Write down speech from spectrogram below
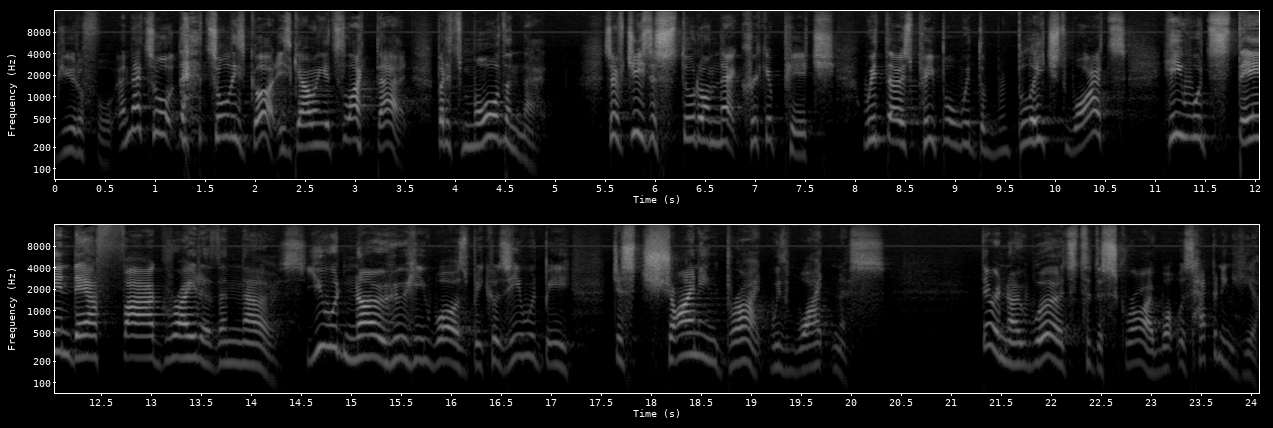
beautiful. And that's all, that's all he's got. He's going, it's like that. But it's more than that. So if Jesus stood on that cricket pitch with those people with the bleached whites, he would stand out far greater than those. You would know who he was because he would be just shining bright with whiteness. There are no words to describe what was happening here.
